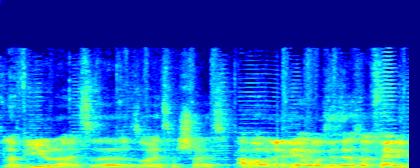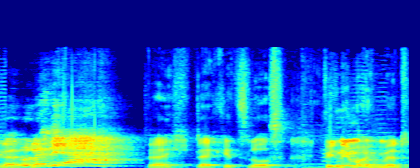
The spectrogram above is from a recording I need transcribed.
La Vie oder heißt, äh, so heißt der Scheiß. Aber Olivia muss jetzt erstmal fertig werden. Olivia! Gleich, gleich geht's los. Wir nehmen euch mit.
